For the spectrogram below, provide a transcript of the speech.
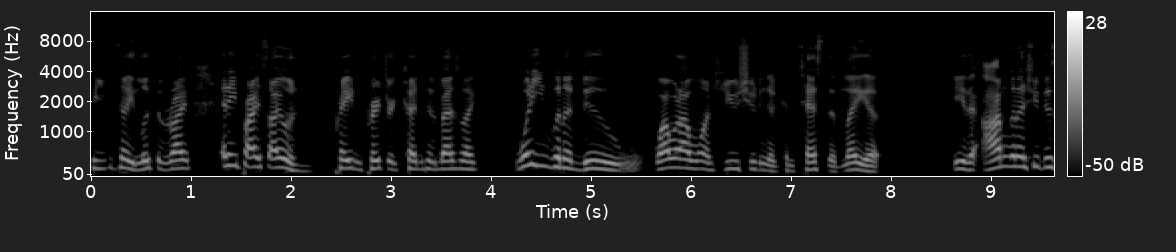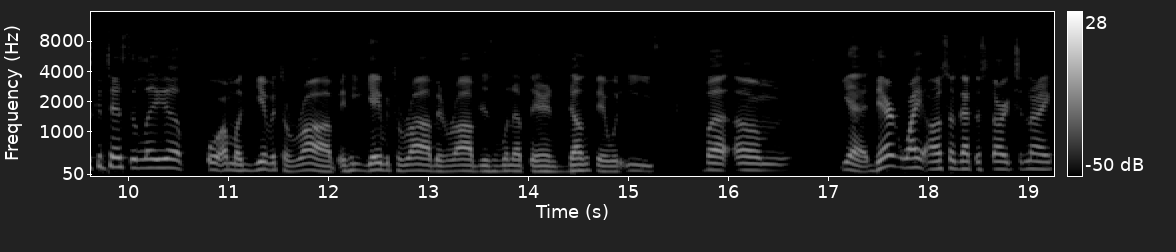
Cause you can tell he looked to the right, and he probably saw it was Peyton Pritchard cutting to the basket. Like, what are you gonna do? Why would I want you shooting a contested layup? Either I'm gonna shoot this contested layup or I'm gonna give it to Rob. And he gave it to Rob, and Rob just went up there and dunked it with ease. But um, yeah, Derrick White also got the start tonight.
